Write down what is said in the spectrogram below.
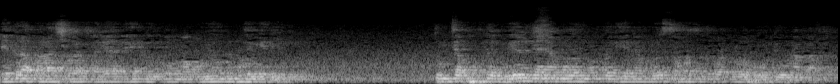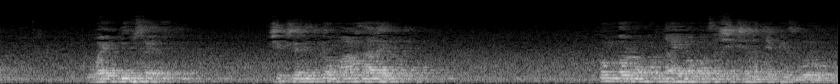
लेकरा बाळाशिवाय कार्यालय लोक मागून येऊन पुढे गेले. तुमच्या फक्त वेळ देण्यामुळे मोबाईल येण्यामुळे समाजाचं वाटोळं होऊ देऊ नका. वाईट दिवस आहेत. शिक्षण इतकं मार झालंय. कंबर मोठा आई बाबाचा शिक्षणाच्या फीस बरोबर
